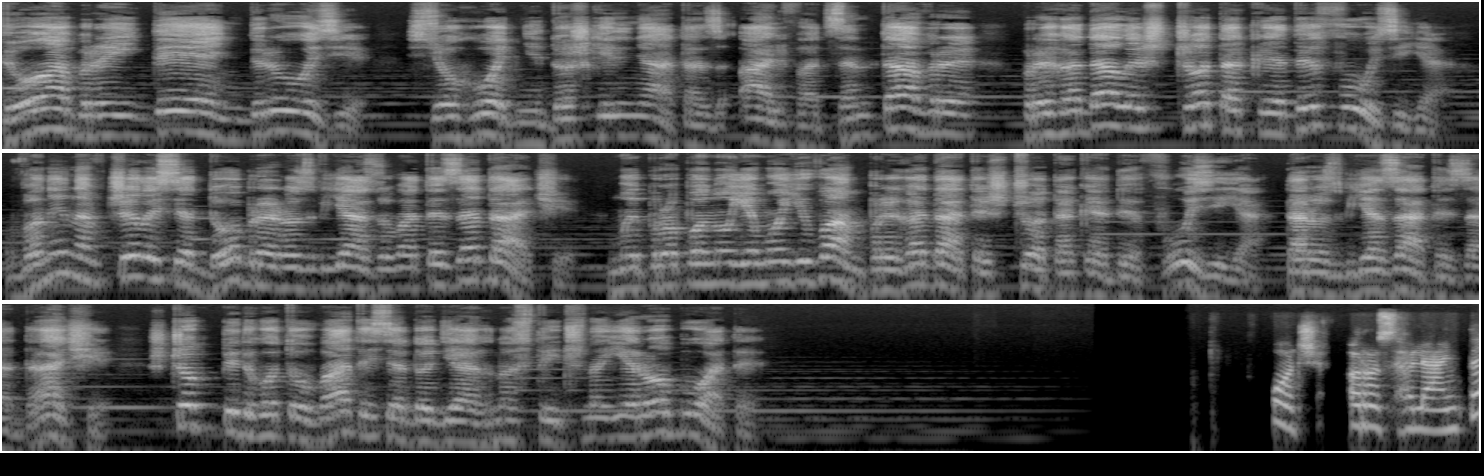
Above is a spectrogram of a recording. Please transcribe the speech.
Добрий день, друзі! Сьогодні дошкільнята з Альфа Центаври пригадали, що таке дифузія. Вони навчилися добре розв'язувати задачі. Ми пропонуємо і вам пригадати, що таке дифузія, та розв'язати задачі, щоб підготуватися до діагностичної роботи. Отже, розгляньте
